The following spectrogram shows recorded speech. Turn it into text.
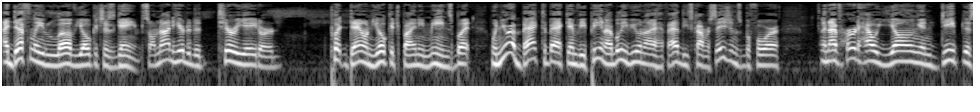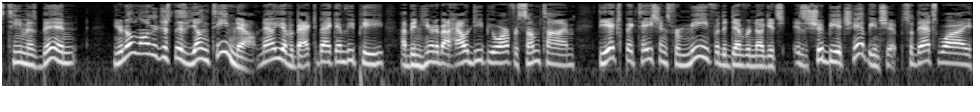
I definitely love Jokic's game. So I'm not here to deteriorate or put down Jokic by any means. But when you're a back-to-back MVP, and I believe you and I have had these conversations before, and I've heard how young and deep this team has been. You're no longer just this young team now. Now you have a back to back MVP. I've been hearing about how deep you are for some time. The expectations for me for the Denver Nuggets is should be a championship. So that's why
